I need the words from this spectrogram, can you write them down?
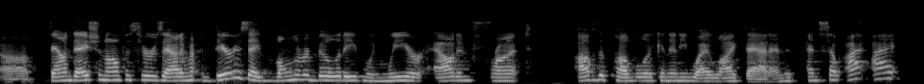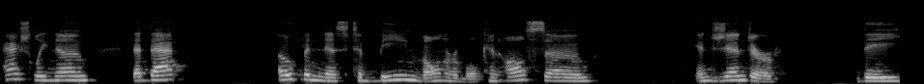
uh, foundation officers out there is a vulnerability when we are out in front of the public in any way like that. And and so i i actually know that that openness to being vulnerable can also engender the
